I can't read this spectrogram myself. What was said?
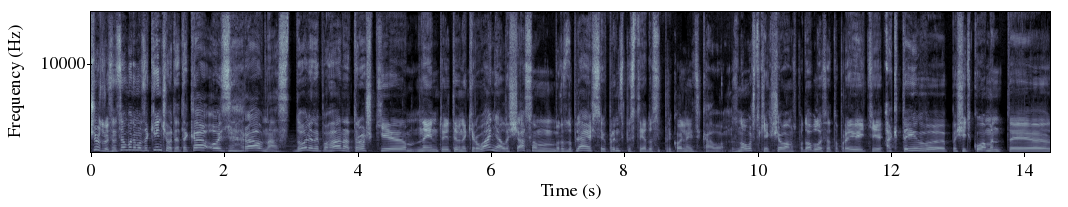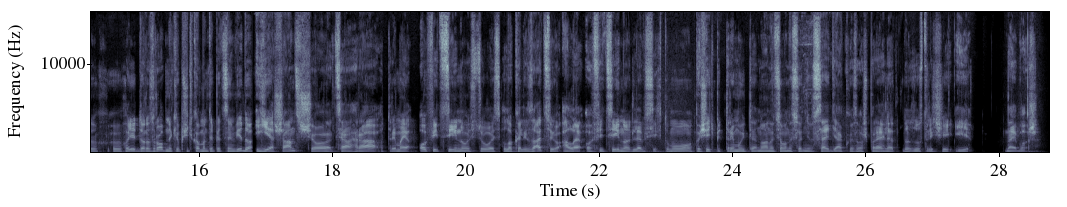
Що ж, друзі, на цьому будемо закінчувати. Така ось гра в нас доволі непогана, трошки неінтуїтивне керування, але з часом роздупляєшся і, в принципі, стає досить прикольно і цікаво. Знову ж таки, якщо вам сподобалося, то проявіть актив, пишіть коменти, ходіть до розробників, пишіть коменти під цим відео. І є шанс, що ця гра отримає офіційну ось цю ось локалізацію, але офіційно для всіх. Тому пишіть, підтримуйте. Ну а на цьому на сьогодні все. Дякую за ваш перегляд. До зустрічі і дай Боже.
